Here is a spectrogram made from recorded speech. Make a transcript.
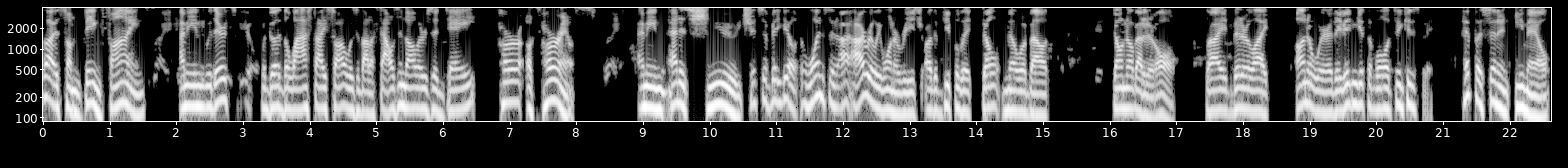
But some big fines. I mean, there's the the last I saw was about a thousand dollars a day per occurrence. I mean, that is huge. It's a big deal. The ones that I, I really want to reach are the people that don't know about, don't know about it at all, right? That are like unaware. They didn't get the bulletin because HIPAA sent an email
